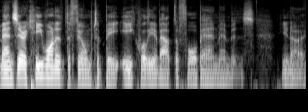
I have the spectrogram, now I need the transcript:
Manzarek he wanted the film to be equally about the four band members, you know,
